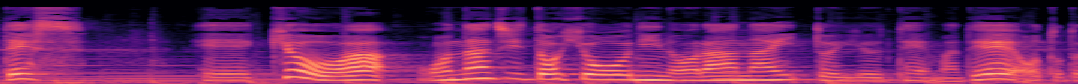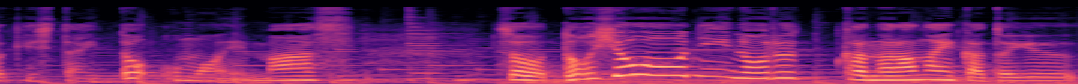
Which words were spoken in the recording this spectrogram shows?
です、えー、今日は同じ土俵に乗らないというテーマでお届けしたいと思います。そう土俵に乗るか乗らないかという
